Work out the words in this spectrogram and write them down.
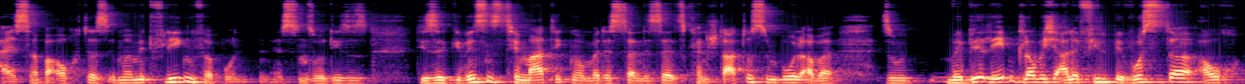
heißt aber auch, dass immer mit Fliegen verbunden ist. Und so dieses, diese Gewissensthematiken, ob man das dann, das ist ja jetzt kein Statussymbol, aber so, wir leben, glaube ich, alle viel bewusster, auch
